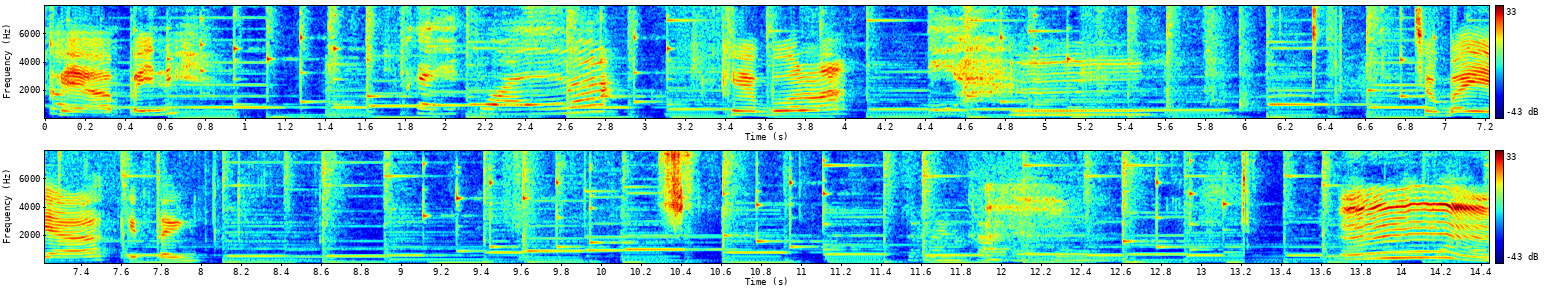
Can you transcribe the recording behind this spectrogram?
Kayak apa ini? Kayak kuala. Kayak bola. Hmm. Coba ya kita. Hmm.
